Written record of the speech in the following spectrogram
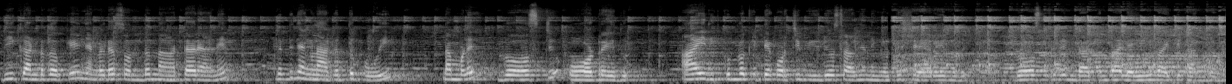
ഇതീ കണ്ടതൊക്കെ ഞങ്ങളുടെ സ്വന്തം നാട്ടുകാരാണ്. എന്നിട്ട് ഞങ്ങൾ അകത്ത് പോയി നമ്മൾ ബ്രോസ്റ്റ് ഓർഡർ ചെയ്തു. ആയിരിക്കുമ്പോൾ കിട്ടിയ കുറച്ച് വീഡിയോസാണ് ഞാൻ നിങ്ങൾക്ക് ഷെയർ ചെയ്യുന്നത്. ബ്രോസ്റ്റിൽ ഉണ്ടാക്കുമ്പോൾ ലൈവായിട്ട് കണ്ടത്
